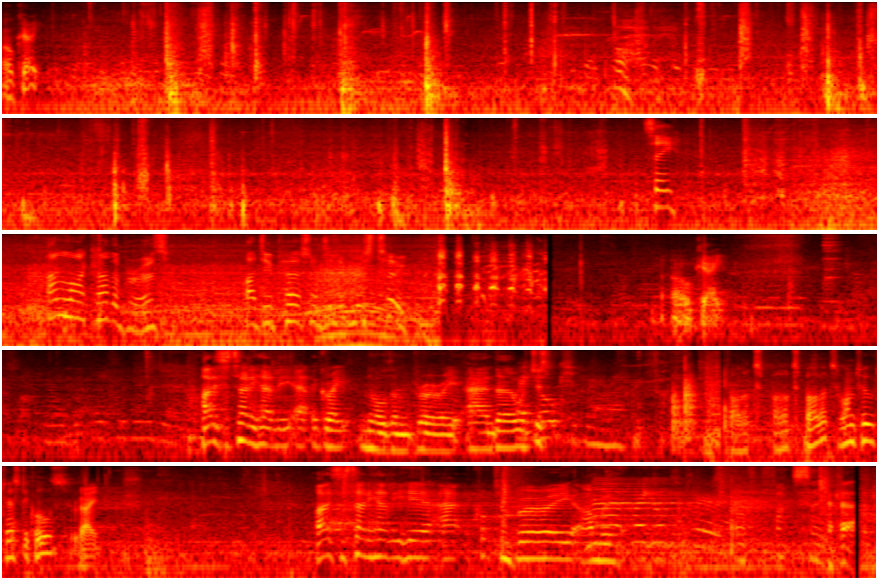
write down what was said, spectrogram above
Okay. See, unlike other brewers, I do personal deliveries too. Okay. Hi, this is Tony Hadley at the Great Northern Brewery, and uh, we've just Bollocks, bollocks, bollocks. One, two testicles. Right. Hi, this is Tony Hadley here at the Cropton Brewery. I'm with. Oh, for fuck's sake.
